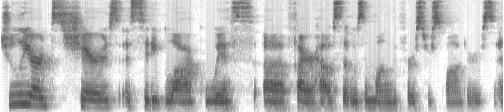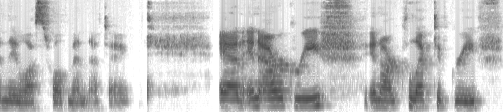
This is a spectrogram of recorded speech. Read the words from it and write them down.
Juilliard shares a city block with a firehouse that was among the first responders, and they lost 12 men that day. And in our grief, in our collective grief,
